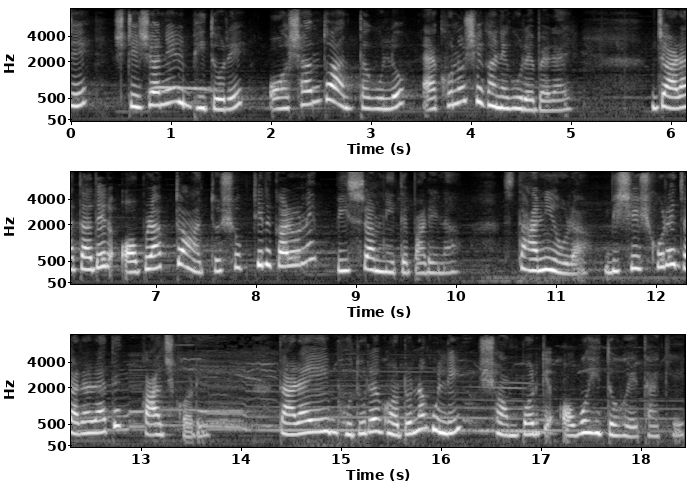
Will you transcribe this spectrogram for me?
যে স্টেশনের ভিতরে অশান্ত আত্মাগুলো এখনও সেখানে ঘুরে বেড়ায়। যারা তাদের অপ্রাপ্ত আত্মশক্তির কারণে বিশ্রাম নিতে পারে না। স্থানীয়রা, বিশেষ করে যারা রাতে কাজ করে, তারা এই ভুতুরে ঘটনাগুলি সম্পর্কে অবহিত হয়ে থাকে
